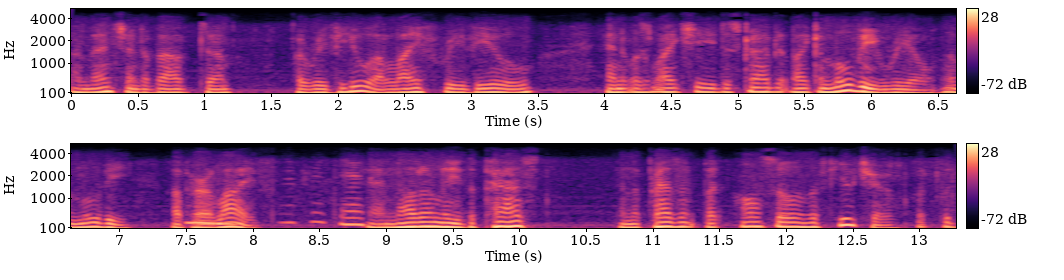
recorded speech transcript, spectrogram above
uh, mentioned about uh, a review, a life review, and it was like she described it like a movie reel, a movie of her Mm, life, I've heard that. and not only the past and the present, but also the future. What would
